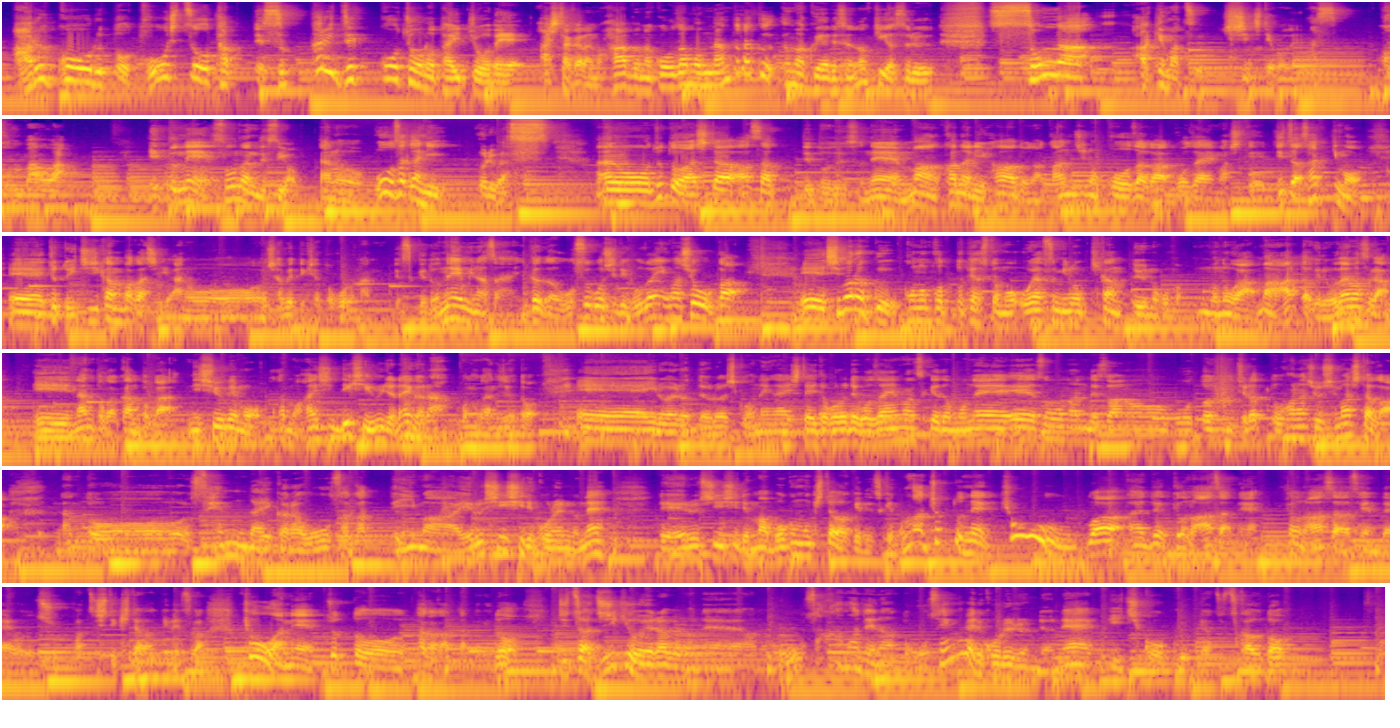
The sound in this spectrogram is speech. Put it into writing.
アルコールと糖質を断ってすっかり絶好調の体調で明日からのハードな講座もなんとなくうまくやれそうな気がする。そんな明け松真嗣でございます。こんばんは。えっとね、そうなんですよ。あの、大阪におります。あの、ちょっと明日、明後日とですね、まあ、かなりハードな感じの講座がございまして、実はさっきも、えーちょっと1時間ばかし、あのー喋ってきたところなんですけどね、皆さんいかがお過ごしでございましょうか。えーしばらくこのポッドキャストもお休みの期間というのものが、まあ、あったわけでございますが、えーなんとかかんとか2週目も多分配信できているんじゃないかな、この感じだと。えーいろいろとよろしくお願いしたいところでございますけどもね、えーそうなんです。あの冒頭にちらっとお話をしましたが、なんと、仙台から大阪って今、LCC で来れるのね。で、LCC で、まあ僕も来たわけですけど、まあちょっとね、今日は、で今日の朝ね、今日の朝仙台を出発してきたわけですが、今日はね、ちょっと高かったんだけど、実は時期を選べばね、あの大阪までなんと5000円ぐらいで来れるんだよね、ビーチ航空ってやつ使うと。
